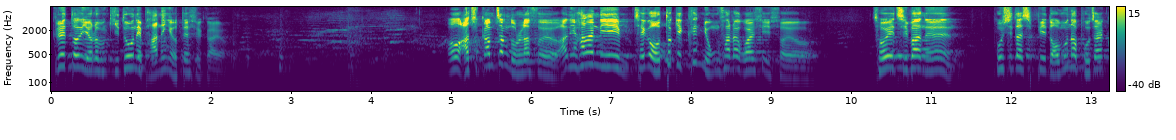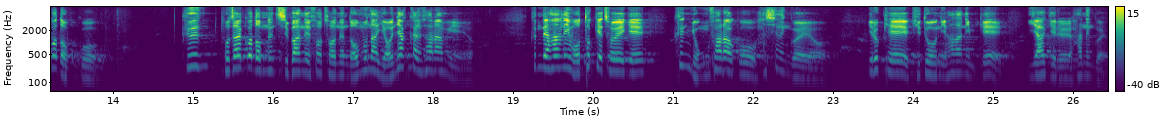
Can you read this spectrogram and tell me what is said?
그랬더니 여러분 기도원의 반응이 어땠을까요? 어, 아주 깜짝 놀랐어요. 아니 하나님, 제가 어떻게 큰 용사라고 할 수 있어요? 저의 집안은 보시다시피 너무나 보잘것없고 그 보잘것없는 집안에서 저는 너무나 연약한 사람이에요. 근데 하나님 어떻게 저에게 큰 용사라고 하시는 거예요? 이렇게 기도원이 하나님께 이야기를 하는 거예요.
